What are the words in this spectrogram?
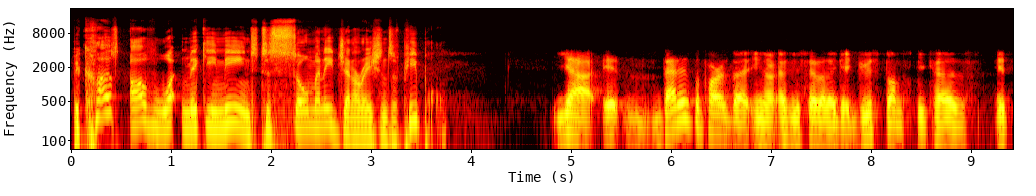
because of what Mickey means to so many generations of people. Yeah, it that is the part that you know, as you say that I get goosebumps because it's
